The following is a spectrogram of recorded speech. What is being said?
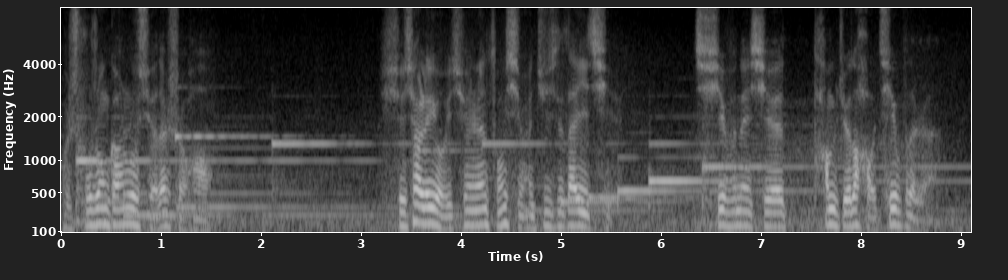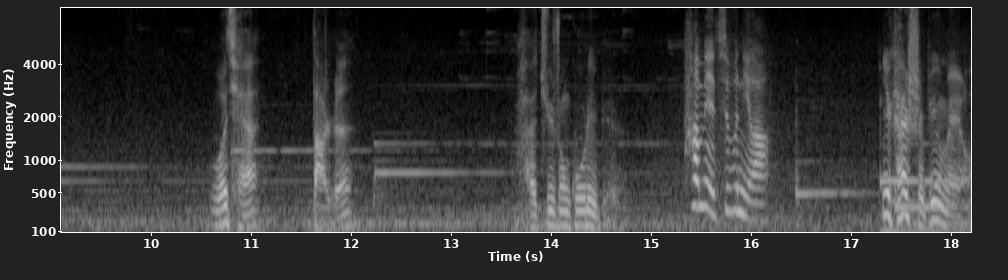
我初中刚入学的时候，学校里有一群人总喜欢聚集在一起，欺负那些他们觉得好欺负的人，讹钱、打人，还聚众孤立别人。他们也欺负你了？一开始并没有，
